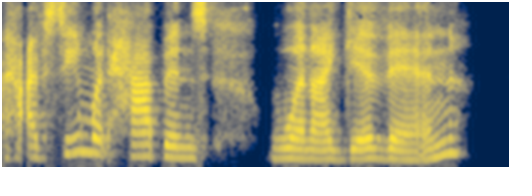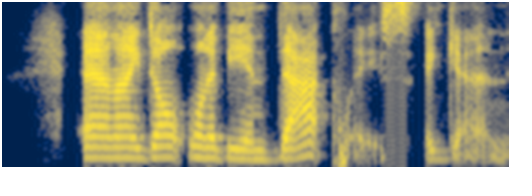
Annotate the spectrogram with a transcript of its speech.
I've seen what happens when I give in and I don't want to be in that place again.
